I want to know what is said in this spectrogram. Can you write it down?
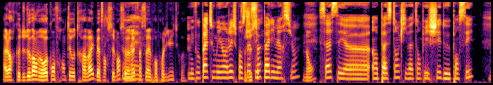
alors que de devoir me reconfronter au travail, ben forcément, ça me Ouais. met face à mes propres limites, quoi. Mais faut pas tout mélanger. Je pense que ça, c'est pas l'immersion. Non Ça, c'est euh, un passe-temps qui va t'empêcher de penser, Mm.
